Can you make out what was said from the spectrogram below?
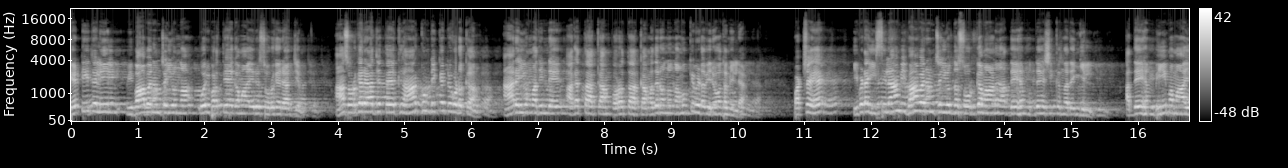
കെ ടി ജലീൽ വിഭാവനം ചെയ്യുന്ന ഒരു പ്രത്യേകമായ ഒരു സ്വർഗരാജ്യം. ആ സ്വർഗരാജ്യത്തേക്ക് ആർക്കും ടിക്കറ്റ് കൊടുക്കാം. ആരെയും അതിന്റെ അകത്താക്കാം പുറത്താക്കാം. അതിനൊന്നും നമുക്കിവിടെ വിരോധമില്ല. പക്ഷേ ഇവിടെ ഇസ്ലാം വിഭാവനം ചെയ്യുന്ന സ്വർഗമാണ് അദ്ദേഹം ഉദ്ദേശിക്കുന്നതെങ്കിൽ അദ്ദേഹം ഭീമമായ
